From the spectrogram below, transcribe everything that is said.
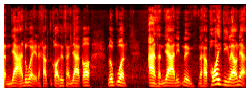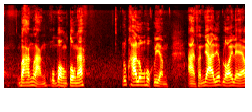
สัญญาด้วยนะครับก่อนเซ็นสัญญาก็รบกวนอ่านสัญญานิดนึงนะครับเพราะว่าจริงๆแล้วเนี่ยบางหลังผมบอกตรงๆนะลูกค้าลงหกเหลี่ยม อ่านสัญญาเรียบร้อยแล้ว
